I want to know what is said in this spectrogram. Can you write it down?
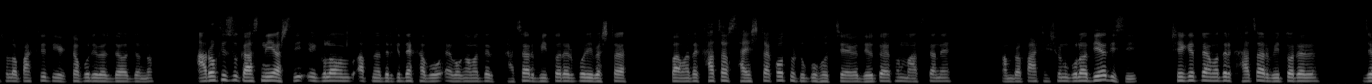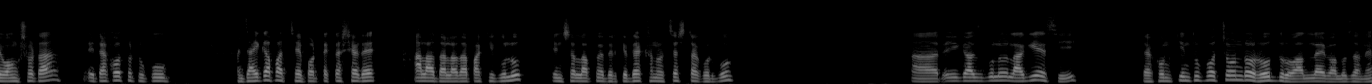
আসলে প্রাকৃতিক একটা পরিবেশ দেওয়ার জন্য। আরও কিছু গাছ নিয়ে আসছি, এগুলো আপনাদেরকে দেখাবো এবং আমাদের খাঁচার ভিতরের পরিবেশটা বা আমাদের খাঁচার সাইজটা কতটুকু হচ্ছে, যেহেতু এখন মাঝখানে আমরা পার্টিশনগুলা দিয়ে দিছি, সেক্ষেত্রে আমাদের খাঁচার ভিতরের যে অংশটা, এটা কতটুকু জায়গা পাচ্ছে প্রত্যেকটা শেডে আলাদা আলাদা পাখিগুলো, ইনশাল্লাহ আপনাদেরকে দেখানোর চেষ্টা করব। আর এই গাছগুলো লাগিয়েছি, এখন কিন্তু প্রচণ্ড রৌদ্র আল্লাহ ভালো জানে।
